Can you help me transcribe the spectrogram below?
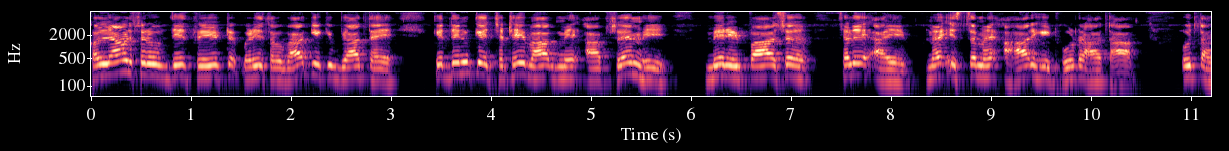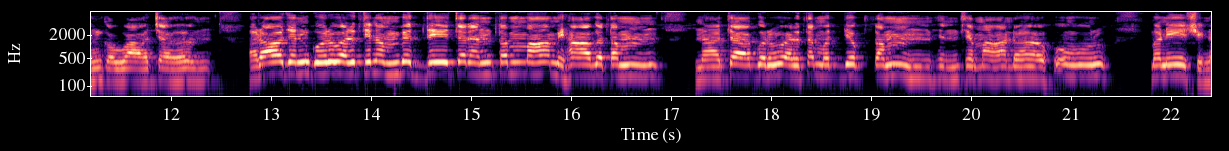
कल्याण स्वरूप श्रेष्ठ बड़े सौभाग्य की बात है कि दिन के छठे भाग में आप स्वयं ही मेरे पास चले आए। मैं इस समय आहार ही ढूंढ रहा था। उतंकवाच राजन गुरुवर्थिनम विद्धे चरंतम महामिहागत न च गुरुवर्तमुद्युक्त हिंस्यमान मनीषिण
